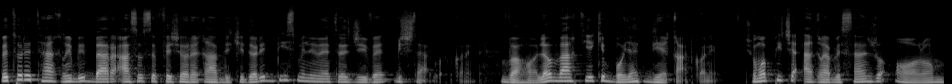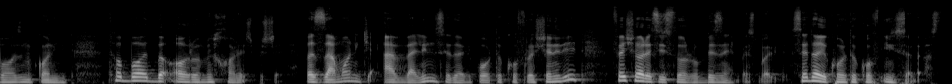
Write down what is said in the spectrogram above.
به طور تقریبی بر اساس فشار قبلی که دارید 20 میلیمتر جیوه بیشتر باد کنید. و حالا وقتیه که باید دقت کنیم. شما پیچ اقرب سنج رو آرام باز می‌کنید تا باد به آرامی خارج بشه و زمانی که اولین صدای کورتوکوف رو شنیدید فشار سیستول رو به ذهن بسپارید. صدای کورتوکوف این صداست.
